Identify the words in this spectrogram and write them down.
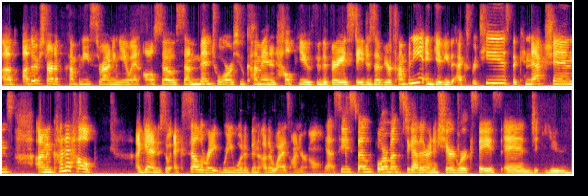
of other startup companies surrounding you and also some mentors who come in and help you through the various stages of your company and give you the expertise, the connections, um, and kind of help again, so accelerate where you would have been otherwise on your own. Yeah, so you spend four months together in a shared workspace and you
